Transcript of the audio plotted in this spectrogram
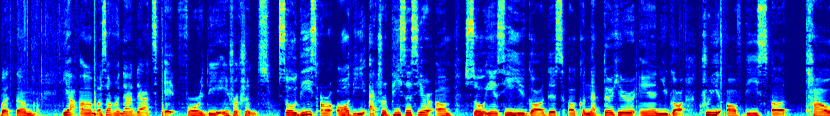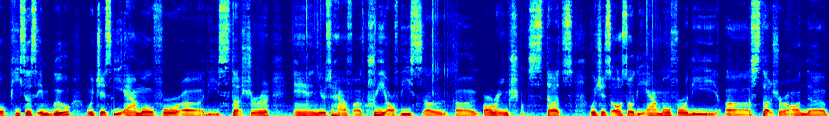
But um yeah um aside from that that's it for the instructions. So these are all the extra pieces here. Um so you can see you got this uh, connector here and you got three of these uh tau pieces in blue which is the ammo for uh the stud and you also have uh, three of these uh, uh, orange studs which is also the ammo for the uh, stud shooter on the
